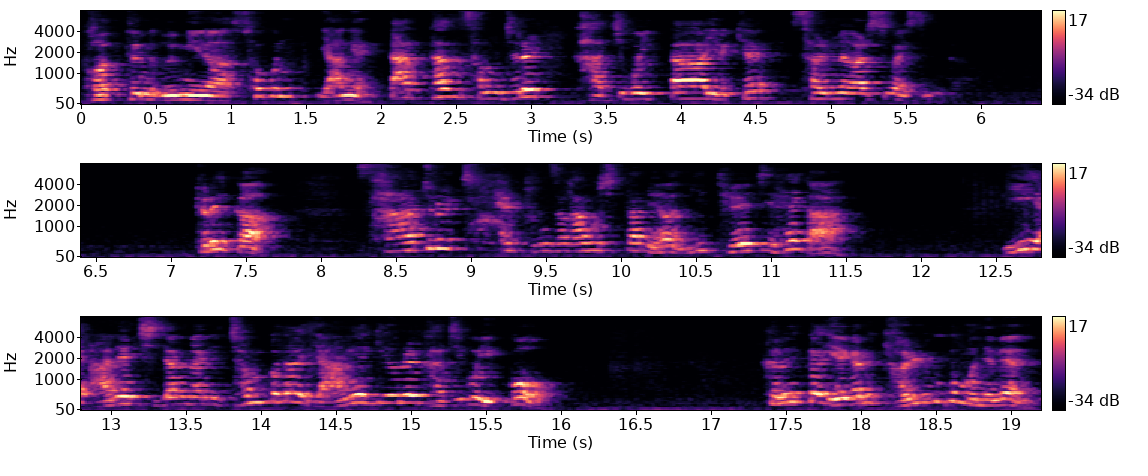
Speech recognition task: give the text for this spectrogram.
겉은 음이나 속은 양의 따뜻한 성질을 가지고 있다 이렇게 설명할 수가 있습니다. 그러니까 사주를 잘 분석하고 싶다면 이 돼지 해가 이 안에 지장간이 전부 다 양의 기운을 가지고 있고 그러니까 얘가 결국은 뭐냐면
